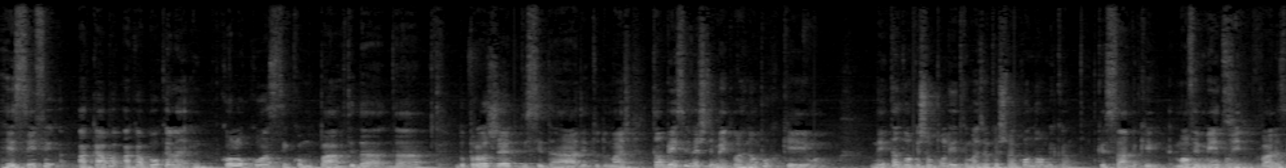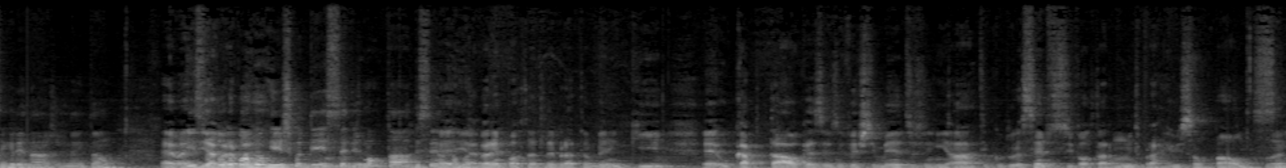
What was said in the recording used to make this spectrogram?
Recife acaba, acabou que ela colocou assim como parte da, da, do projeto de cidade e tudo mais, também esse investimento, mas não porque nem tanto uma questão política, mas é uma questão econômica, porque sabe que movimentam várias engrenagens, né? Então é, mas, Isso tudo corre o risco de ser desmontado, de ser é, E agora é importante lembrar também que é, o capital, quer dizer, os investimentos em arte, em cultura, sempre se voltaram muito para Rio e São Paulo. Né?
